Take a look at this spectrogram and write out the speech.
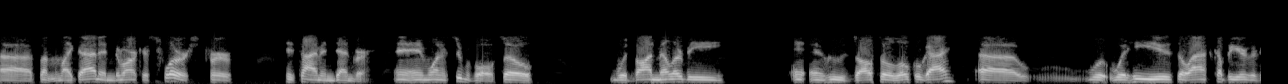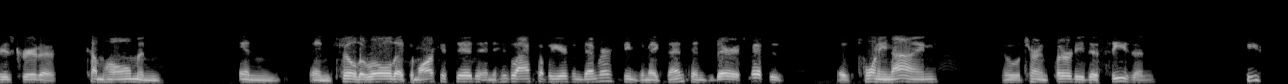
uh, something like that, and Demarcus flourished for his time in Denver and, and won a Super Bowl. So, would Von Miller be, and who's also a local guy, uh, w- would he use the last couple of years of his career to come home and and and fill the role that Demarcus did in his last couple of years in Denver? Seems to make sense. And Darius Smith is is 29, who will turn 30 this season. He's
